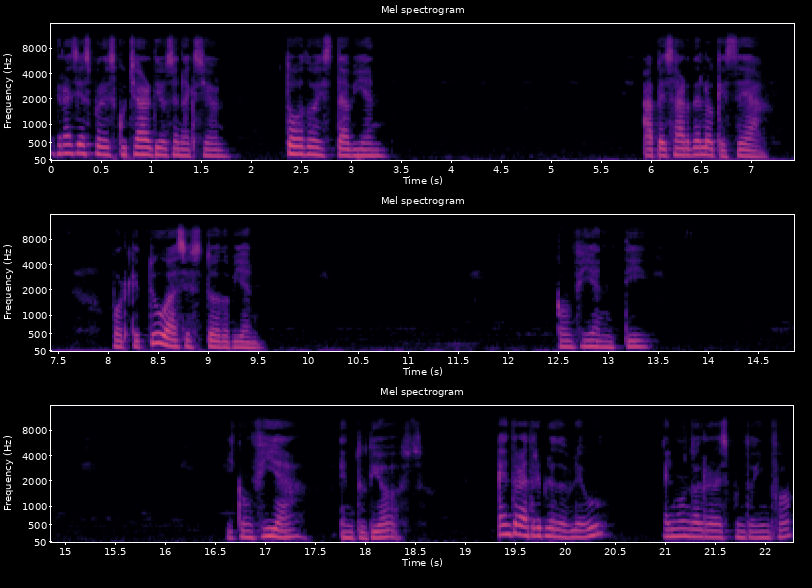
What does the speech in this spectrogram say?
Gracias por escuchar Dios en acción. Todo está bien a pesar de lo que sea, porque tú haces todo bien. Confía en ti y confía en tu Dios. Entra a www.elmundoalrevés.info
